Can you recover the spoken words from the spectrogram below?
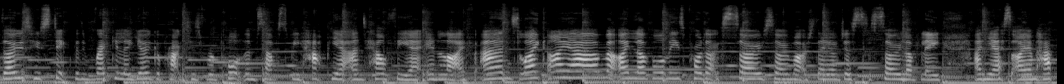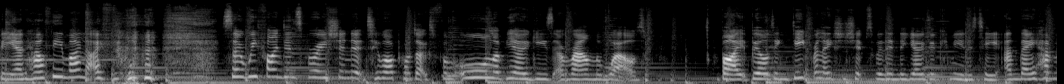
those who stick with regular yoga practice report themselves to be happier and healthier in life. And like I am, I love all these products so, so much. They are just so lovely. And yes, I am happy and healthy in my life. so we find inspiration to our products from all of yogis around the world by building deep relationships within the yoga community, and they have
